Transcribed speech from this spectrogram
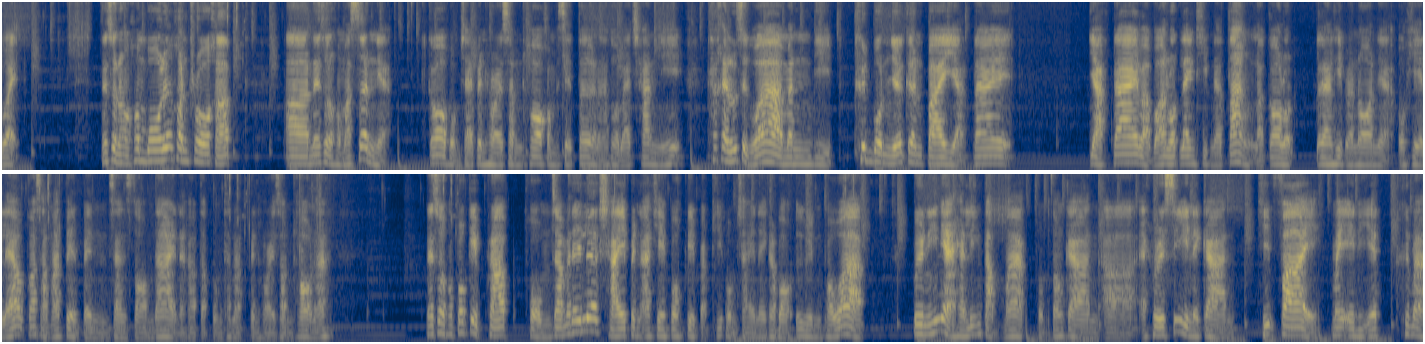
ด้วย ในส่วนของ combo เรื่อง control ครับในส่วนของ muzzle เนี่ยก็ผมใช้เป็น horizontal compensator นะ ตัว version นี้ ถ้าใครรู้สึกว่ามันดีดขึ้นบนเยอะเกินไปอยากได้ อยากได้แบบว่าลดแรงถีบแนวตั้ง แล้วก็ลดแรงถีบแนวนอนเนี่ยโอเคแล้วก็สามารถเปลี่ยนเป็น sandstorm ได้นะครับ แต่ผมถนัดเป็น horizontal นะ ในส่วนของโปรกริปครับ ผมจะไม่ได้เลือกใช้เป็น RK โปรกริปแบบที่ผมใช้ในกระบอกอื่น เพราะว่าปืนนี้เนี่ย handling ต่ำมาก ผมต้องการอ่า accuracy ในการ hit fire ไม่ ADS ขึ้นมา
